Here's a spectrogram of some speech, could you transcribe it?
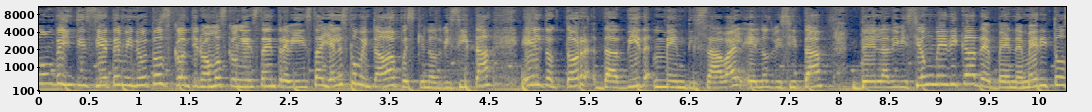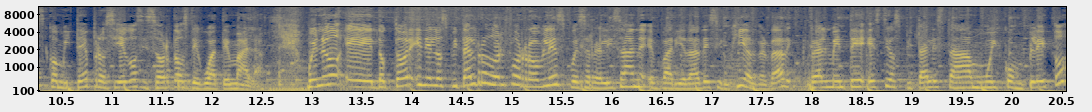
Con 27 minutos. Continuamos con esta entrevista. Ya les comentaba pues que nos visita el doctor David Mendizábal. Él nos visita de la División Médica de Beneméritos Comité Prosiegos y Sordos de Guatemala. Bueno, eh, doctor, en el Hospital Rodolfo Robles pues se realizan eh, variedad de cirugías, ¿verdad? Realmente este hospital está muy completo.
